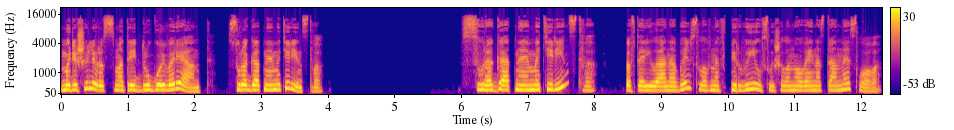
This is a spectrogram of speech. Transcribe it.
«мы решили рассмотреть другой вариант — суррогатное материнство». «Суррогатное материнство?» — повторила Аннабель, словно впервые услышала новое иностранное слово.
